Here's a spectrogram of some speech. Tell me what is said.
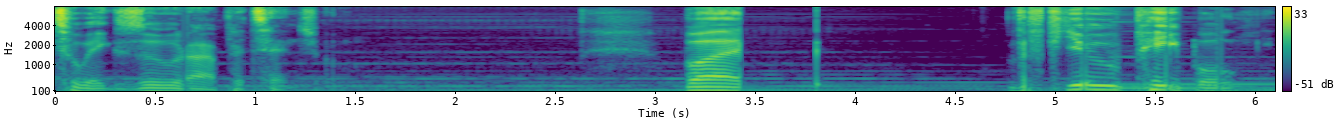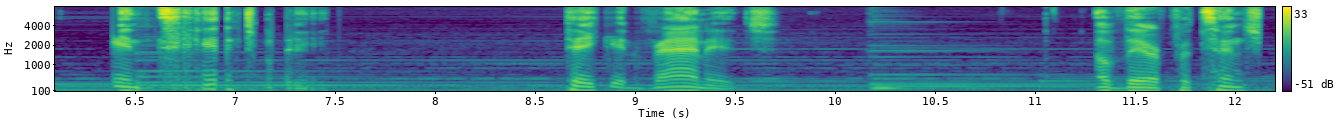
to exude our potential. But the few people intentionally take advantage of their potential.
